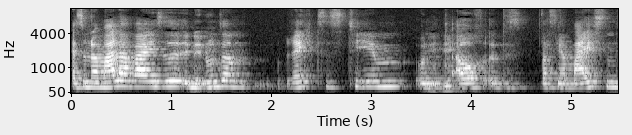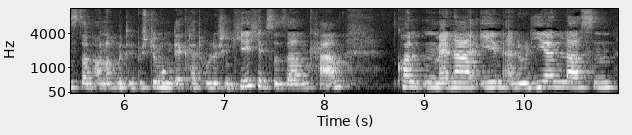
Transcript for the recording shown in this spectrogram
Also normalerweise in, in unserem Rechtssystem und auch äh, das, was ja meistens dann auch noch mit den Bestimmungen der katholischen Kirche zusammenkam, konnten Männer Ehen annullieren lassen,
